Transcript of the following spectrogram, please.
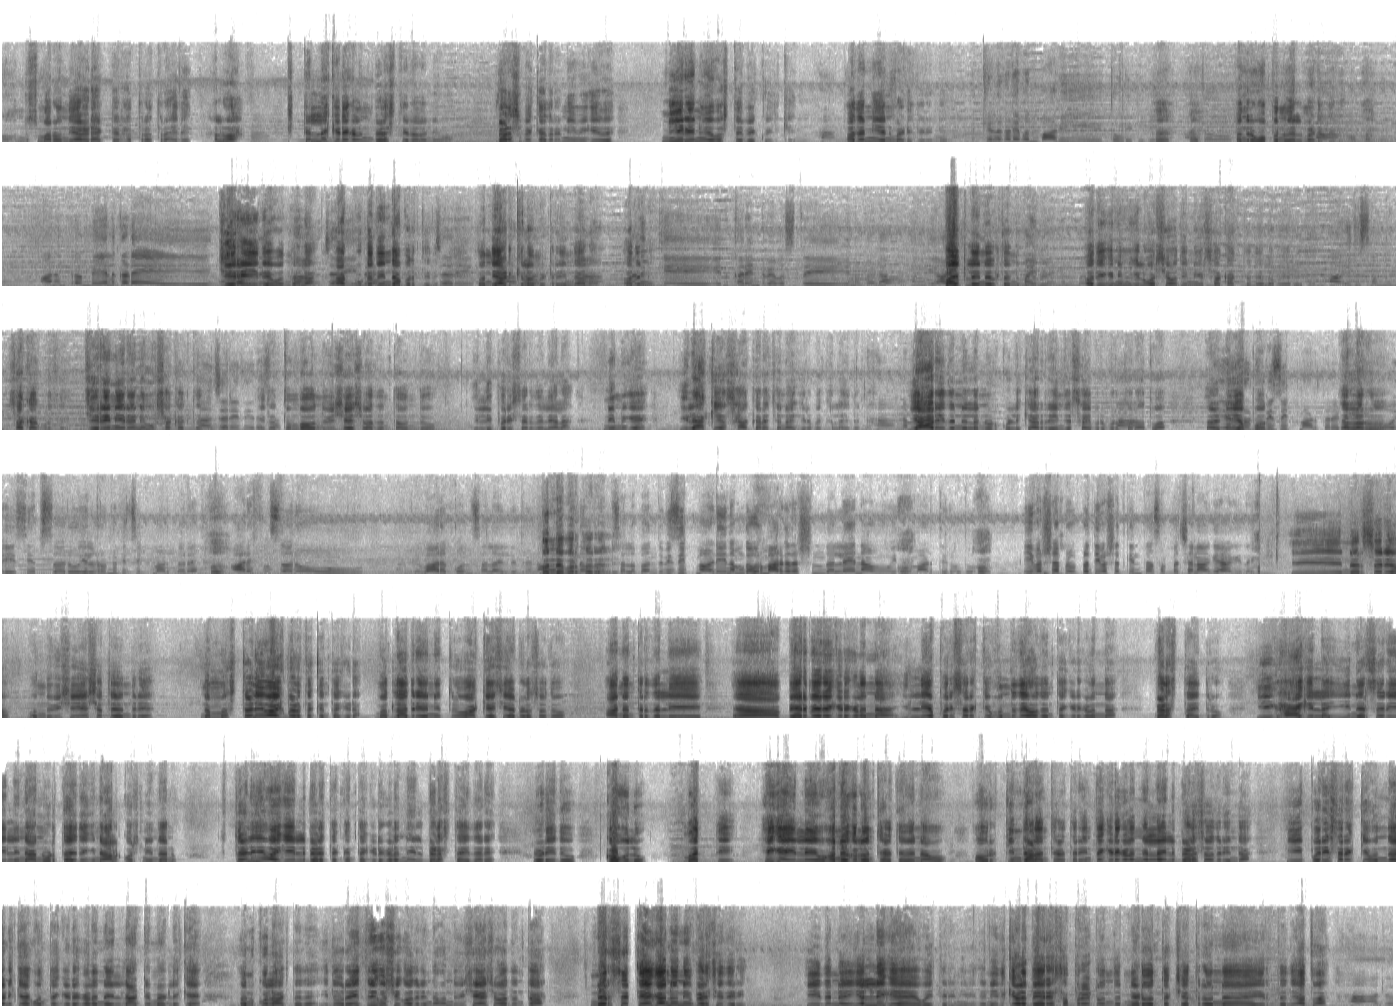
ಒಂದು ಸುಮಾರು ಒಂದು ಎರಡು ಹೆಕ್ಟೇರ್ ಹತ್ರ ಹತ್ರ ಇದೆ ಅಲ್ವಾ? ಇಷ್ಟೆಲ್ಲ ಗಿಡಗಳನ್ನು ಬೆಳೆಸ್ತಿರಲ್ಲ ನೀವು? ಬೆಳೆಸಬೇಕಾದ್ರೆ ನಿಮಗೆ ನೀರಿನ ವ್ಯವಸ್ಥೆ ಬೇಕು ಇದಕ್ಕೆ. ಅದನ್ನ ಏನು ಮಾಡಿದ್ದೀರಿ ನೀವು? ಕೆಳಗಡೆ ಒಂದು ಬಾವಿ ತೋಡಿದೀವಿ. ಅದು ಅಂದ್ರೆ ಓಪನ್ ವೆಲ್ ಮಾಡಿದ್ದೀರಿ. ಆನಂತರ ಮೇಲ್ಗಡೆ ಜರಿ ಇದೆ. ಒಂದಲ್ಲ? ಆ ಗುಡ್ಡದಿಂದ ಬರ್ತಿದೆ. ಒಂದ್ ಎರಡು ಕಿಲೋಮೀಟರ್ ಇಂದ ಅಲ್ಲ? ಅದನ್ನ ಕರೆಂಟ್ ವ್ಯವಸ್ಥೆ ಏನು ಬೇಡ. ಪೈಪ್ ಲೈನ್ ಅಲ್ಲಿ ತಂದು ಬಿಡ್ತೀರಿ line ಅಲ್ಲಿ ಅದೀಗ ನಿಮ್ಗೆ ಇಲ್ಲಿ ವರ್ಷಾವಧಿ ನೀರು ಸಾಕಾಗ್ತದೆ ಅಲ್ಲ ಬೇರೆ ಇದು? ಸಾಕಾಗ್ಬಿಡ್ತದೆ. ಜರಿ ನೀರೇ ನಿಮ್ಗೆ ಸಾಕಾಗ್ತದೆ. ಇದು ತುಂಬಾ ಒಂದು ವಿಶೇಷವಾದಂತ ಒಂದು ಇಲ್ಲಿ ಪರಿಸರದಲ್ಲಿ ಅಲ್ಲ? ನಿಮಗೆ ಇಲಾಖೆಯ ಸಹಕಾರ ಚೆನ್ನಾಗಿರ್ಬೇಕಲ್ಲ ಇದನ್ನ? ಯಾರು ಇದನ್ನೆಲ್ಲ ನೋಡ್ಕೊಳ್ಳಿಕ್ಕೆ? ಯಾರು ರೇಂಜರ್ ಸಾಹೇಬರು ಬರ್ತಾರ ಅಥವಾ ಡಿ ಎಫ್ ವಿಸಿಟ್ ಮಾಡ್ತಾರೆ. ಎಲ್ಲರೂ? ಎಸಿಎಫ್ ಎಫ್ ಸರ್ ಎಲ್ಲರೂ ವಿಸಿಟ್ ಮಾಡ್ತಾರೆ. ಆರ್ ಎಫ್ ಸರ್ ವಾರಕ್ಕೊಂದ್ಸಲ ಇಲ್ಲಿದ್ರೆ ಬಂದೇ ಬರ್ತಾರೆ. ಒಂದ್ಸಲ ಬಂದು ವಿಸಿಟ್ ಮಾಡಿ ನಮ್ಗೆ ಅವ್ರ ಮಾರ್ಗದರ್ಶನದಲ್ಲೇ ನಾವು ಇದು ಮಾಡ್ತಿರೋದು. ಈ ವರ್ಷ ಪ್ರತಿ ವರ್ಷಕ್ಕಿಂತ ಸ್ವಲ್ಪ ಚೆನ್ನಾಗೇ ಆಗಿದೆ. ಈ ನರ್ಸರಿಯ ಒಂದು ವಿಶೇಷತೆ ಅಂದ್ರೆ ನಮ್ಮ ಸ್ಥಳೀಯವಾಗಿ ಬೆಳತಕ್ಕಂಥ ಗಿಡ. ಮೊದಲಾದ್ರೆ ಏನಿತ್ತು ಅಕ್ಕೇಸಿಯ ಬೆಳೆಸೋದು ಆ ನಂತರದಲ್ಲಿ ಬೇರೆ ಬೇರೆ ಗಿಡಗಳನ್ನು ಇಲ್ಲಿಯ ಪರಿಸರಕ್ಕೆ ಹೊಂದದೇ ಹೋದಂಥ ಗಿಡಗಳನ್ನು ಬೆಳೆಸ್ತಾ ಇದ್ರು. ಈಗ ಹಾಗಿಲ್ಲ. ಈ ನರ್ಸರಿಯಲ್ಲಿ ನಾನು ನೋಡ್ತಾ ಇದ್ದೆ ಈಗ ನಾಲ್ಕು ವರ್ಷದಿಂದನೂ ಸ್ಥಳೀಯವಾಗಿ ಇಲ್ಲಿ ಬೆಳೀತಕ್ಕಂಥ ಗಿಡಗಳನ್ನು ಇಲ್ಲಿ ಬೆಳೆಸ್ತಾ ಇದ್ದಾರೆ. ನೋಡಿ ಇದು ಕೌಲು, ಮತ್ತಿ, ಹೀಗೆ ಇಲ್ಲಿ ಹೊನಗಲು ಅಂತ ಹೇಳ್ತೇವೆ ನಾವು. ಅವರು ಕಿಂದಾಳ ಅಂತ ಹೇಳ್ತಾರೆ. ಇಂಥ ಗಿಡಗಳನ್ನೆಲ್ಲ ಇಲ್ಲಿ ಬೆಳೆಸೋದ್ರಿಂದ ಈ ಪರಿಸರಕ್ಕೆ ಹೊಂದಾಣಿಕೆ ಆಗುವಂಥ ಗಿಡಗಳನ್ನು ಇಲ್ಲಿ ನಾಟಿ ಮಾಡಲಿಕ್ಕೆ ಅನುಕೂಲ ಆಗ್ತದೆ. ಇದು ರೈತರಿಗೂ ಸಿಗೋದ್ರಿಂದ ಒಂದು ವಿಶೇಷವಾದಂಥ ನರ್ಸರಿ ತೇಗಾನು ನೀವು ಬೆಳೆಸಿದ್ದೀರಿ. ಇದನ್ನು ಎಲ್ಲಿಗೆ ಒಯ್ತೀರಿ ನೀವು ಇದನ್ನ ಇದಕ್ಕೆಲ್ಲ ಬೇರೆ ಸಪರೇಟ್ ಒಂದು ನೆಡುವಂತ ಕ್ಷೇತ್ರವನ್ನ ಇರ್ತದೆ ಅಥವಾ? ಹಾ ಅದು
